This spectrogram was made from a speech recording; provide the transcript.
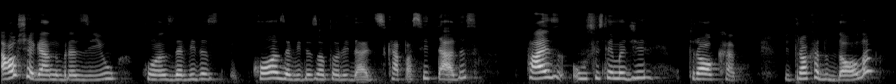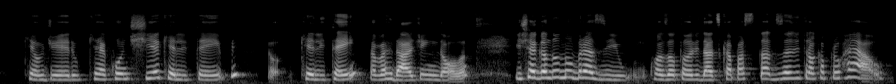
ao chegar no Brasil, com as devidas, com as devidas autoridades capacitadas, faz o sistema de troca, de troca do dólar, que é o dinheiro, que é a quantia que ele tem, que ele tem, na verdade, em dólar, e chegando no Brasil, com as autoridades capacitadas, ele troca para o real.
